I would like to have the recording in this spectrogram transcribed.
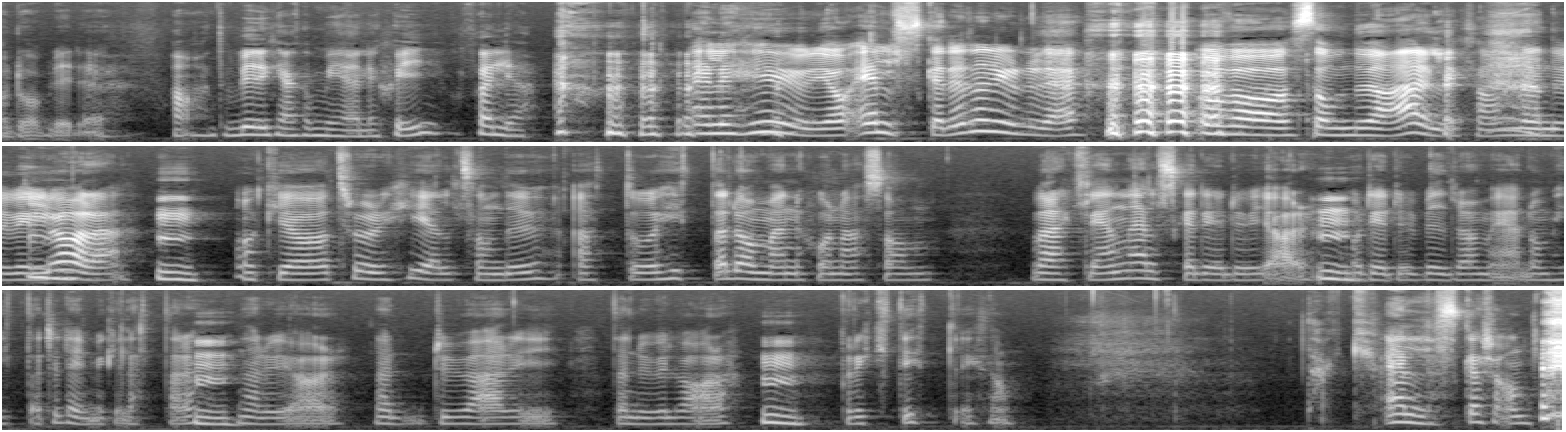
och då blir det, ja, då blir det kanske mer energi att följa. Eller hur? Jag älskade när du gjorde det. Och var som du är, liksom, den du vill vara. Mm, Och jag tror helt som du, att då hittar de människorna som verkligen älskar det du gör Mm. och det du bidrar med, de hittar till dig mycket lättare Mm. när, du gör, när du är i den du vill vara. mm, På riktigt liksom. tack. Älskar sånt.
